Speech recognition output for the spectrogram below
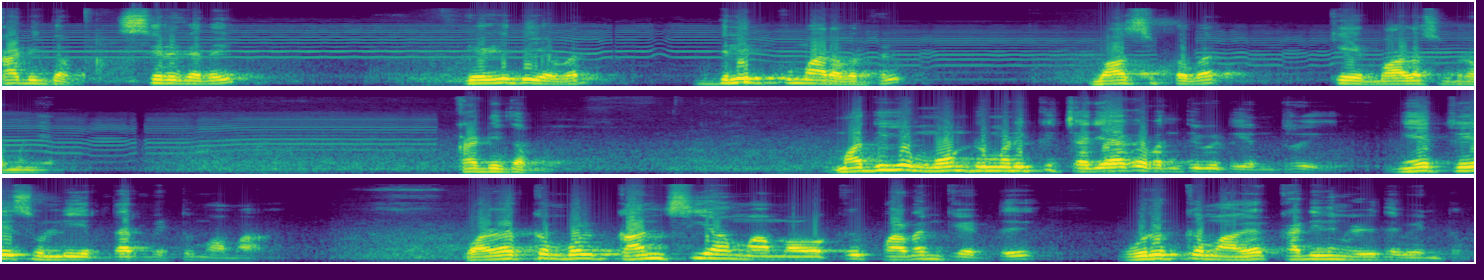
கடிதம் சிறுகதை எழுதியவர் திலீப் குமார் அவர்கள் வாசிப்பவர் கே. பாலசுப்ரமணியன். கடிதம். மதியம் மூன்று மணிக்கு சரியாக வந்துவிடு என்று நேற்றே சொல்லியிருந்தார் மிட்டு மாமா. வழக்கம் போல் கான்சியா மாமாவுக்கு பணம் கேட்டு உருக்கமாக கடிதம் எழுத வேண்டும்.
